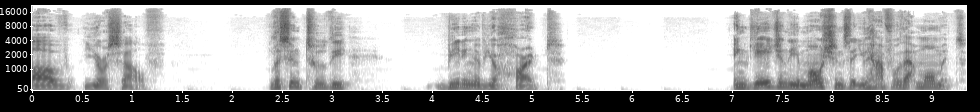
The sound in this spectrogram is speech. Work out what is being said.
of yourself. Listen to the beating of your heart. Engage in the emotions that you have for that moment.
